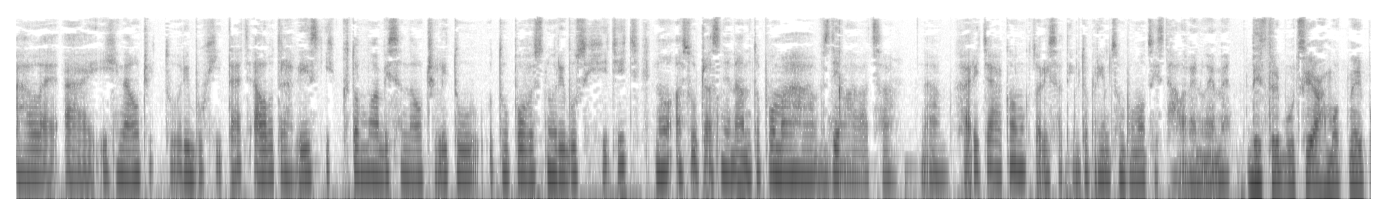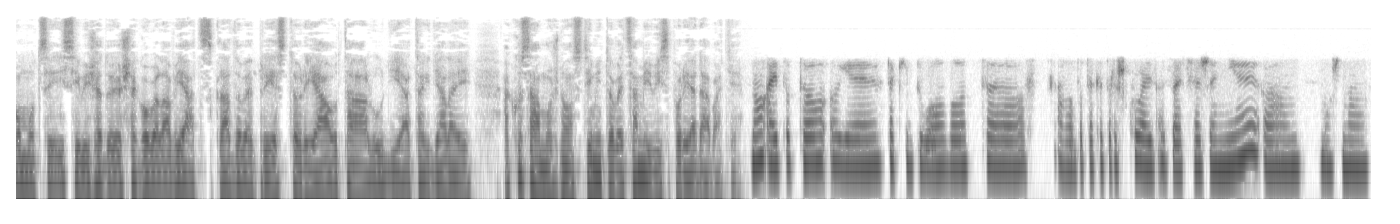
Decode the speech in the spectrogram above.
ale aj ich naučiť tú rybu chytať, alebo teda viesť ich k tomu, aby sa naučili tú, tú povestnú rybu si chytiť. No a súčasne nám to pomáha vzdelávať sa nám, chariťákom, ktorí sa týmto príjemcom pomoci stále venujeme. Distribúcia hmotnej pomoci si vyžaduje však oveľa viac. Skladové priestory, autá, ľudí a tak ďalej. Ako sa možno s týmito vecami vysporiadávate? No aj toto je taký dôvod v eh, alebo také trošku aj zaťaženie. Um, možno,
